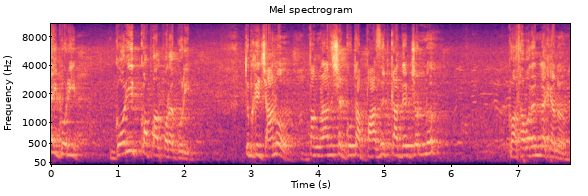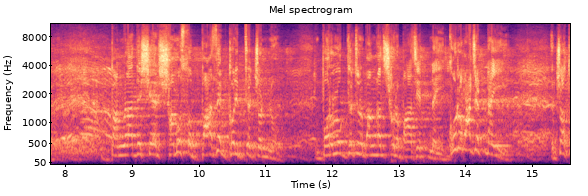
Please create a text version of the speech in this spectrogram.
এই গরিব গরিব কপাল পরা গরিব। তুমি কি জানো বাংলাদেশের গোটা বাজেট কাদের জন্য? কথা বলেন না কেন? বাংলাদেশের সমস্ত বাজেট গরিবদের জন্য। বড়লোকদের জন্য বাংলাদেশ কোনো বাজেট নেই, কোনো বাজেট নাই। যত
